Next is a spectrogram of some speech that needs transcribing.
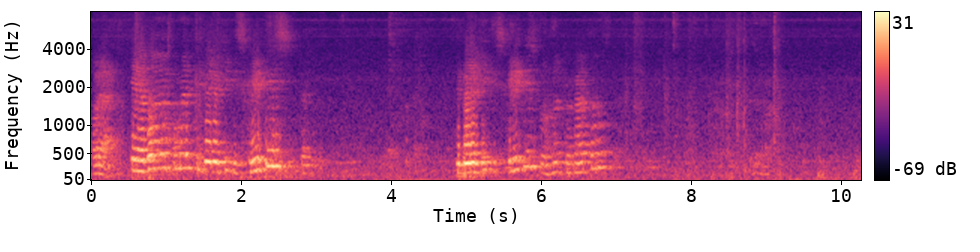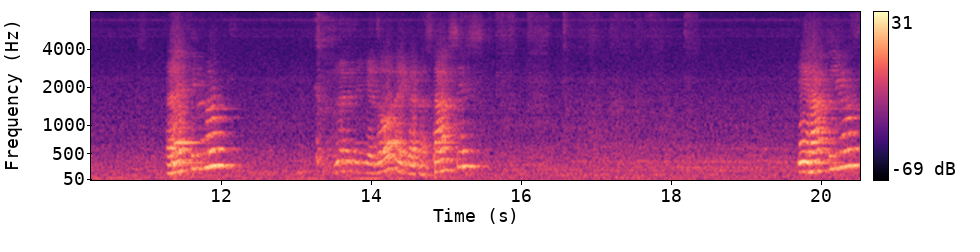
Ωραία. Και εδώ έχουμε την περιοχή της Κρήτης, στην περιοχή της Κρήτης, προσθέτω πιο κάτω, Ρέθυμνο, βλέπετε και εδώ εγκαταστάσεις, Ηράκλειο,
